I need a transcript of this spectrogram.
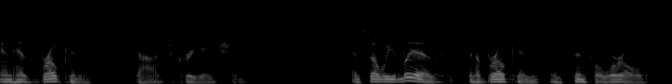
and has broken God's creation. And so we live in a broken and sinful world.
